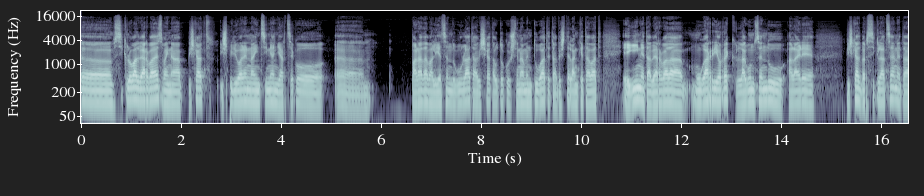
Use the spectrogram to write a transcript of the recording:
Uh, ziklo bat behar badez, baina pixkat ispiluaren aintzinean jartzeko uh, parada baliatzen dugula eta pixkat autokustenamentu bat eta beste lanketa bat egin eta behar bada mugarri horrek laguntzen du hala ere pixkat berziklatzen eta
